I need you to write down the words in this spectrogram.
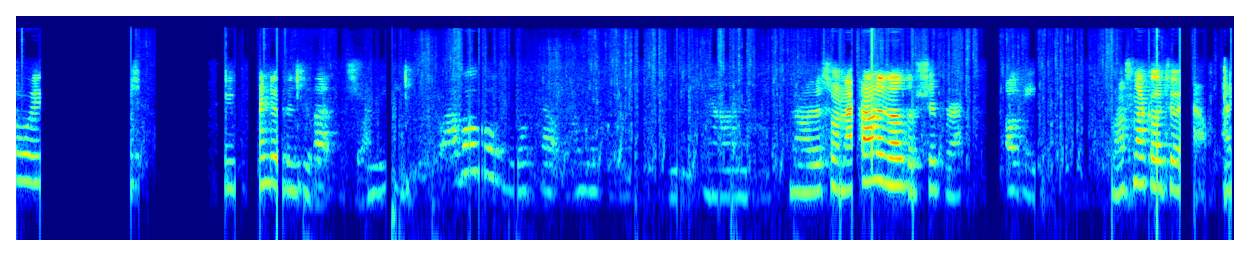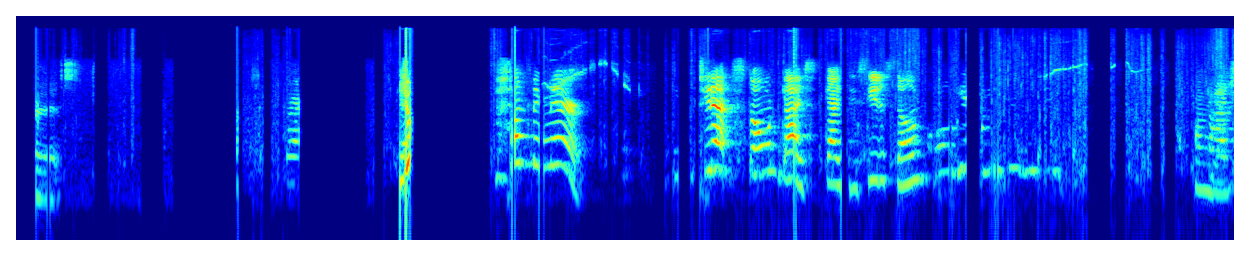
wait. We kind of visit this one. How about go look that one? No, no. No, this one. I found another shipwreck. Okay. Let's not go to it There's something there. See that stone? Guys, guys, you see the stone? Oh, my gosh.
